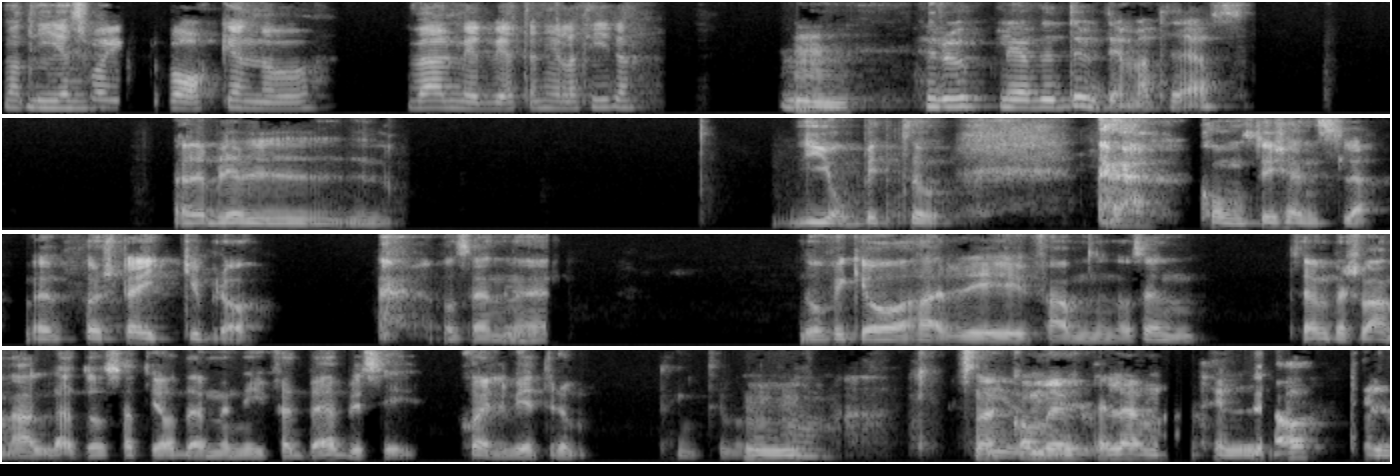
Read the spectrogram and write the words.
Mattias Nej. var ju vaken och väl medveten hela tiden. Mm. Hur upplevde du det Mattias? Ja, det blev jobbigt och konstig känsla. Men första gick ju bra. Och sen Mm. eh, då fick jag Harry i famnen och sen, sen försvann alla. Då satt jag där med en nyfödd bebis i, själv i ett rum. Tänkte, bara, Mm. Snacka om utelämnad till, ja, till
